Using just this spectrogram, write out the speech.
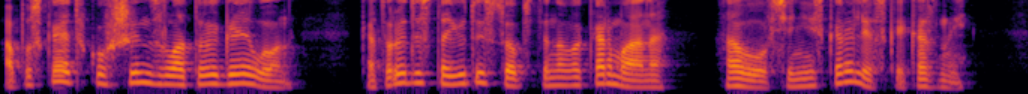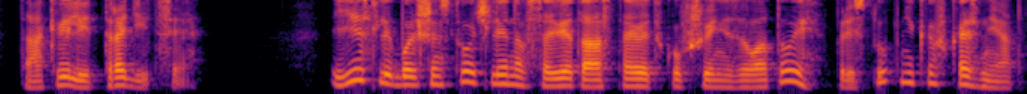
опускает в кувшин золотой гайлон, который достают из собственного кармана – а вовсе не из королевской казны. Так велит традиция. Если большинство членов Совета оставят в кувшине золотой, преступников казнят,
